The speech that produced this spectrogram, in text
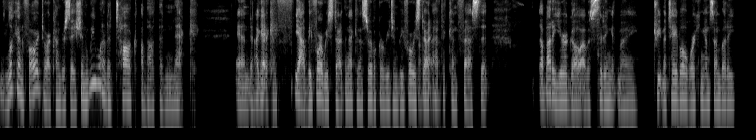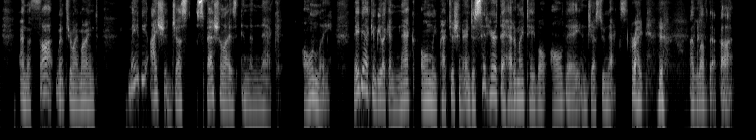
looking forward to our conversation. We wanted to talk about the neck and the I got to, conf- yeah, before we start, the neck and the cervical region, before we start, right. I have to confess that about a year ago, I was sitting at my treatment table working on somebody, and the thought went through my mind maybe I should just specialize in the neck only. Maybe I can be like a neck only practitioner and just sit here at the head of my table all day and just do necks. Right. Yeah. I love that thought.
